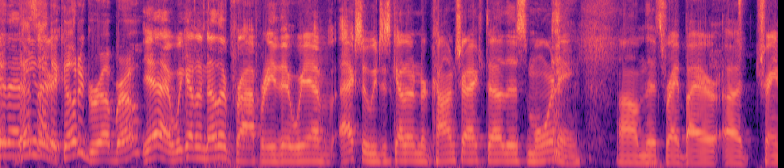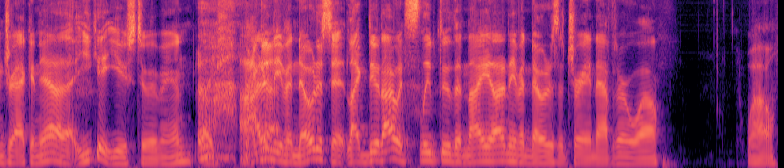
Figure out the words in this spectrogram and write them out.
say that That's how either. Dakota grew up, bro. Yeah, we got another property that we have. Actually, we just got under contract uh, this morning. Um, that's right by our uh, train track, and yeah, you get used to it, man. Like I, didn't got- even notice it. Like, dude, I would sleep through the night. I didn't even notice a train after a while. Wow.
